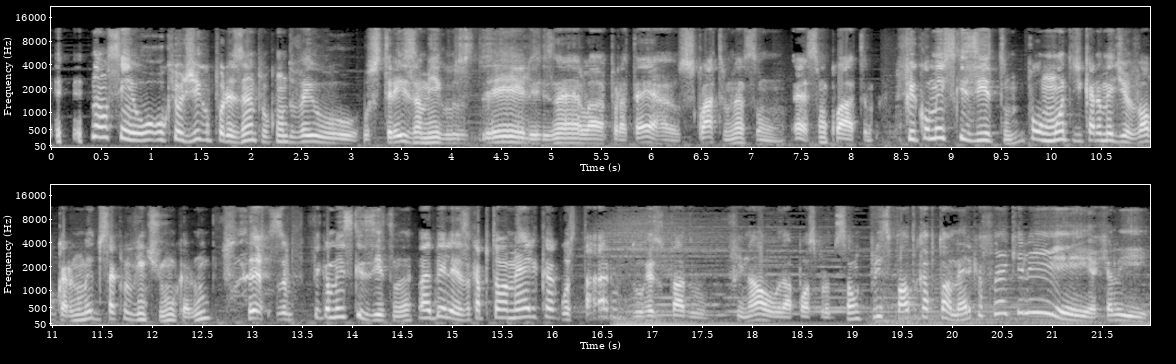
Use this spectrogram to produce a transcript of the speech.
Não, sim, o, o que eu digo, por exemplo, quando veio os três amigos deles, né, lá pra Terra, os quatro, né, são, é, são quatro, ficou meio esquisito. Pô, um monte de cara medieval, cara, no meio do século XXI, cara, não, fica meio esquisito, né? Mas beleza, Capitão América, gostaram do resultado final da pós-produção? O principal do Capitão América foi aquele. aquele.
